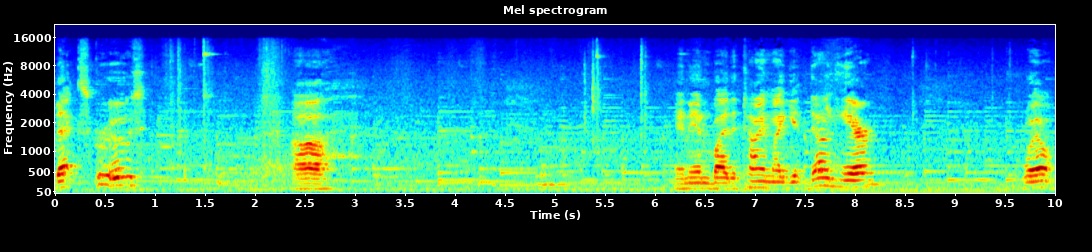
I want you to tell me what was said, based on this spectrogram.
deck screws. Uh, and then by the time I get done here, well,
